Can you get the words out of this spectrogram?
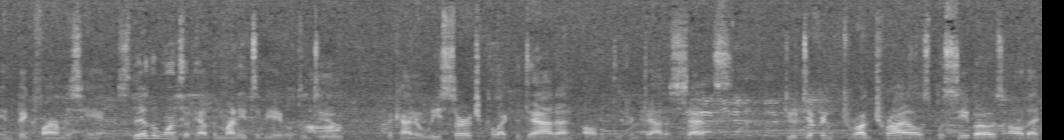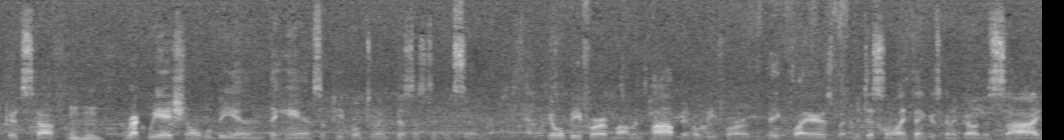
in big pharma's hands. They're the ones that have the money to be able to do the kind of research, collect the data, all the different data sets, do different drug trials, placebos, all that good stuff. Mm-hmm. Recreational will be in the hands of people doing business to consumer. It will be for mom and pop, it will be for the big players, but medicinal, I think, is going to go the side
